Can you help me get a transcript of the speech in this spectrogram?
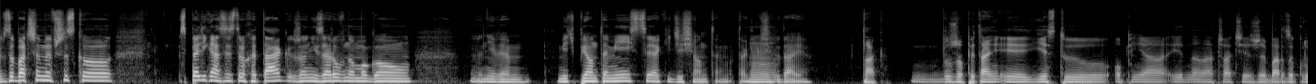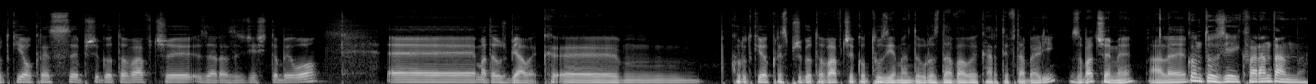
zobaczymy wszystko. Z Pelicans jest trochę tak, że oni zarówno mogą, nie wiem, mieć piąte miejsce, jak i dziesiąte. Tak mm. mi się mhm. wydaje. Tak. Dużo pytań. Y, jest tu opinia jedna na czacie, że bardzo krótki okres przygotowawczy, zaraz gdzieś to było. E, Mateusz Białek. E, krótki okres przygotowawczy, kontuzje będą rozdawały karty w tabeli. Zobaczymy, ale. Kontuzje i kwarantanna.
